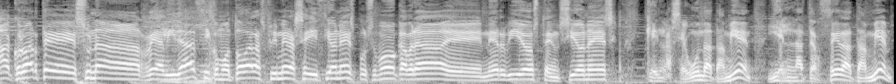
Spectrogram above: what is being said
Acroarte es una realidad y como todas las primeras ediciones, pues supongo que habrá eh, nervios, tensiones, que en la segunda también y en la tercera también.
